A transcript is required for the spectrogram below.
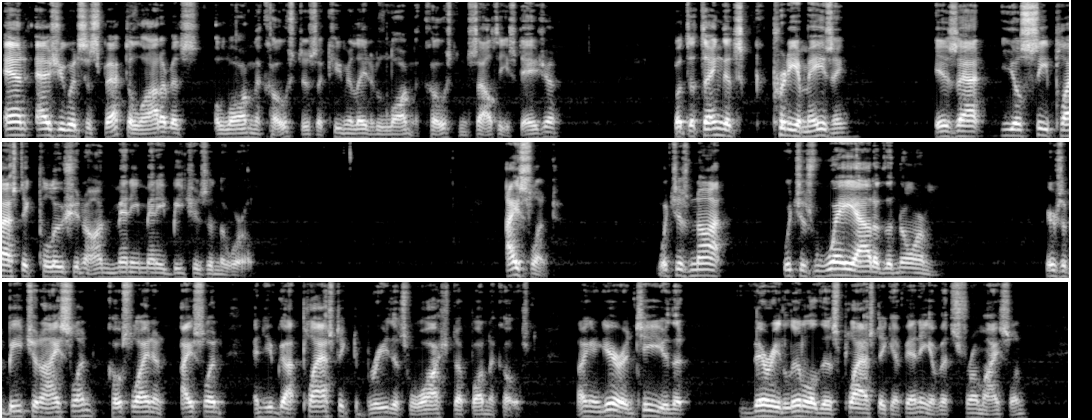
And as you would suspect, a lot of it's along the coast, is accumulated along the coast in Southeast Asia. But the thing that's pretty amazing is that you'll see plastic pollution on many, many beaches in the world. Iceland, which is not, which is way out of the norm Here's a beach in Iceland, coastline in Iceland, and you've got plastic debris that's washed up on the coast. I can guarantee you that very little of this plastic, if any of it's from Iceland.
